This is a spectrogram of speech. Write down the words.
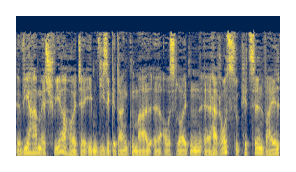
Wir haben es schwerer heute, eben diese Gedanken mal äh, aus Leuten äh, herauszukitzeln, weil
